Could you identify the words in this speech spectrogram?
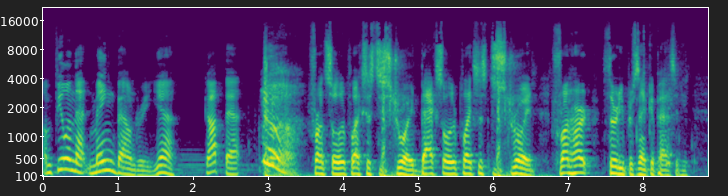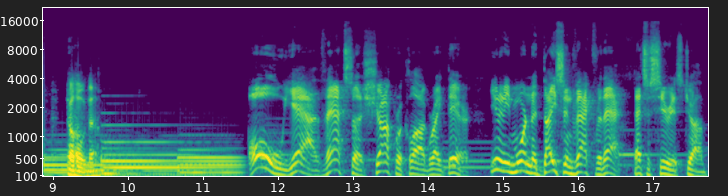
I'm feeling that Meng boundary. Yeah, got that. Front solar plexus destroyed. Back solar plexus destroyed. Front heart 30% capacity. Oh no. Oh yeah, that's a chakra clog right there. You don't need more than a Dyson vac for that. That's a serious job.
